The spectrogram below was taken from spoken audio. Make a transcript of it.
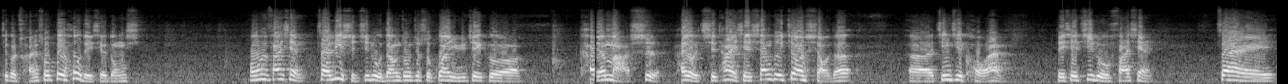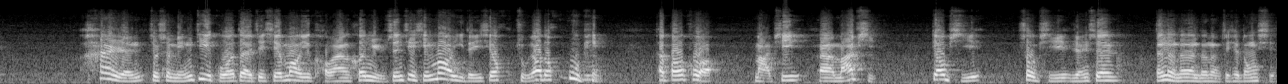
这个传说背后的一些东西。我们会发现，在历史记录当中，就是关于这个开元马市，还有其他一些相对较小的呃经济口岸。的一些记录发现，在汉人就是明帝国的这些贸易口岸和女真进行贸易的一些主要的物品，它包括马匹、呃马匹、貂皮、兽皮、人参等等等等等等这些东西。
